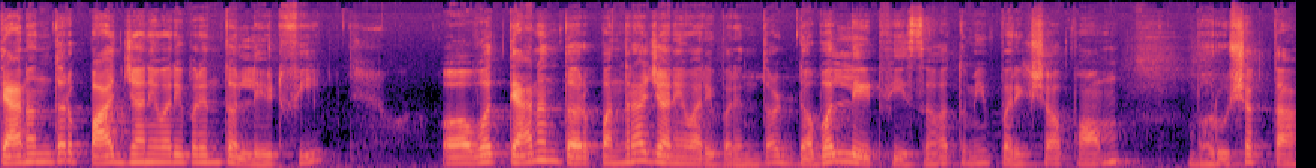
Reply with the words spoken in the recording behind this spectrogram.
त्यानंतर पाच जानेवारीपर्यंत लेट फी व त्यानंतर पंधरा जानेवारीपर्यंत डबल लेट फीसह तुम्ही परीक्षा फॉर्म भरू शकता.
